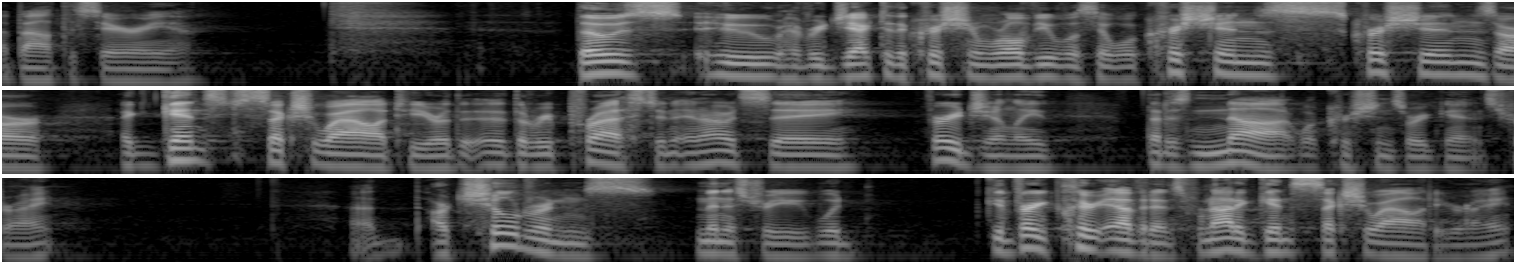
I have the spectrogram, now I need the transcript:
about this area. Those who have rejected the Christian worldview will say, well, Christians, Christians are against sexuality or the, the repressed. And, and I would say, very gently, that is not what Christians are against, right? Uh, our children's ministry would give very clear evidence we're not against sexuality, right?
